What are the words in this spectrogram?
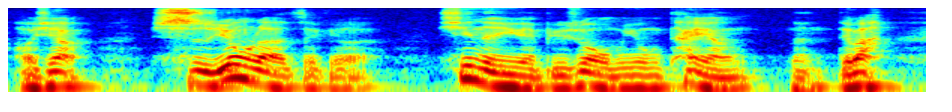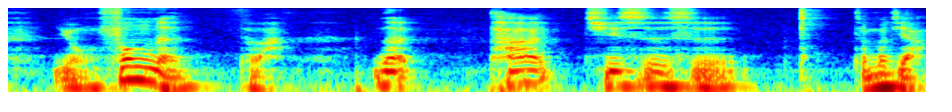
好像使用了这个。新能源，比如说我们用太阳能，对吧？用风能，对吧？那它其实是怎么讲？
